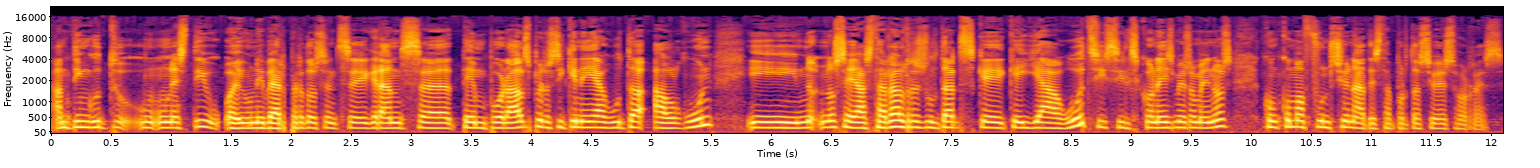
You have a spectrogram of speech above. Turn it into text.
Hem tingut un estiu, oi, un hivern, perdó, sense grans eh, temporals, però sí que n'hi ha hagut algun i, no, no sé, hasta ara els resultats que, que hi ha hagut, si, si els coneix més o menys, com, com ha funcionat aquesta aportació de sorres?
